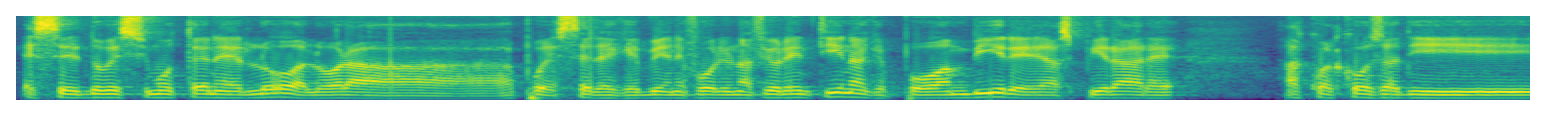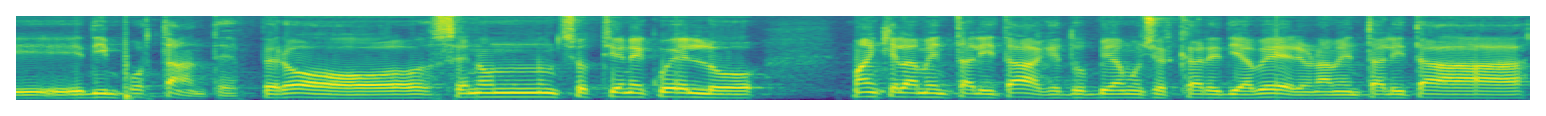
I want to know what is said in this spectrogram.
e se dovessimo ottenerlo allora può essere che viene fuori una Fiorentina che può ambire e aspirare a qualcosa di, di importante, però se non, non si ottiene quello ma anche la mentalità che dobbiamo cercare di avere, una mentalità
